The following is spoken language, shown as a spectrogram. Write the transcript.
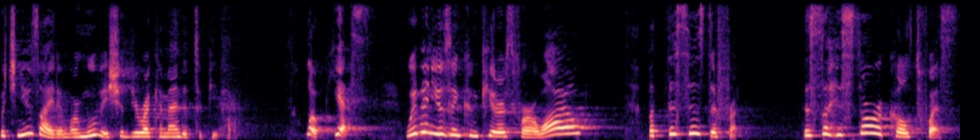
Which news item or movie should be recommended to people? Look, yes, we've been using computers for a while, but this is different. This is a historical twist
